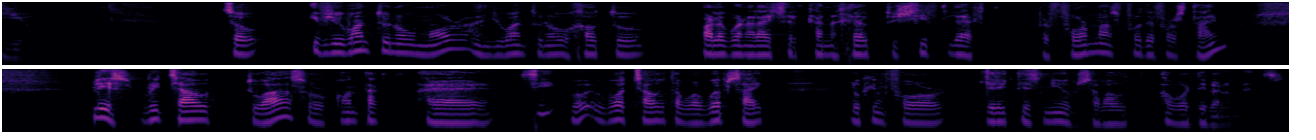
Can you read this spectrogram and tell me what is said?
EU. So if you want to know more and you want to know how to Parallel Analyzer can help to shift left performance for the first time, please reach out to us or contact, uh, see, watch out our website looking for the latest news about our developments.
